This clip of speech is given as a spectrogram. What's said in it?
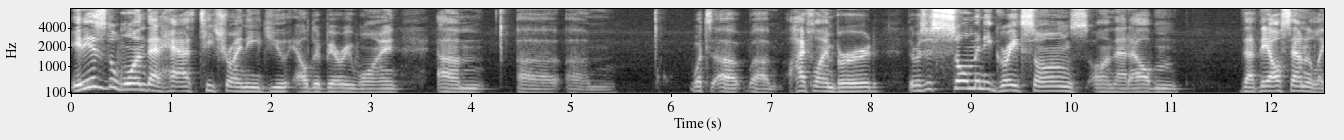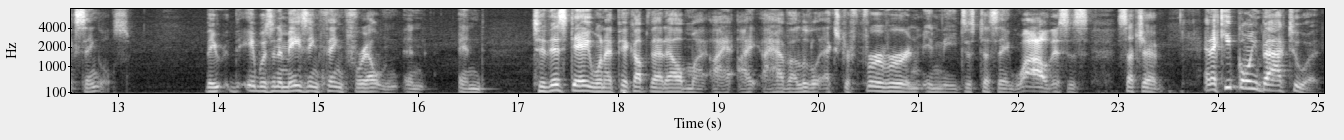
It is the one that has Teacher I Need You, Elderberry Wine, um, uh, um, what's uh, um, High Flying Bird. There was just so many great songs on that album that they all sounded like singles. They, it was an amazing thing for Elton, and and to this day, when I pick up that album, I, I, I have a little extra fervor in, in me just to say, wow, this is such a and I keep going back to it.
